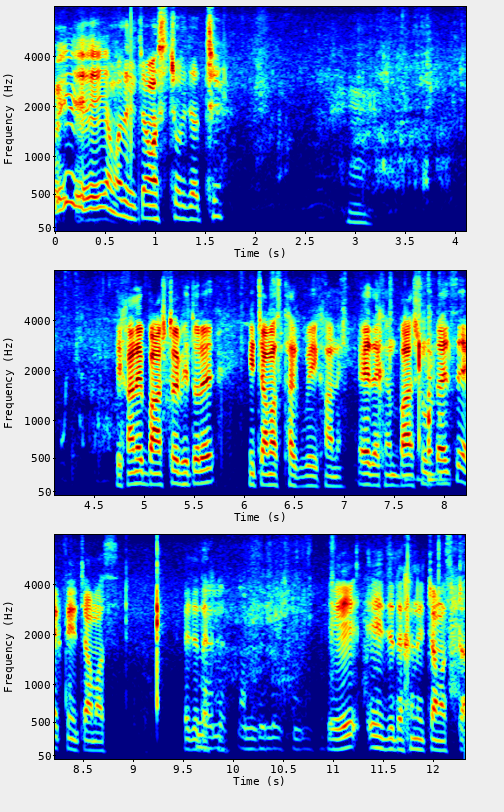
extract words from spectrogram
ওই আমাদের ইচা মাছ চলে যাচ্ছে। হ্যাঁ এখানে বাঁশটার ভিতরে ইচা মাছ থাকবে এখানে। এই দেখেন বাঁশ উল্টাইছে একটা ইচা মাছ। এই যে দেখেন। এই এই যে দেখেন ইচা মাছটা।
